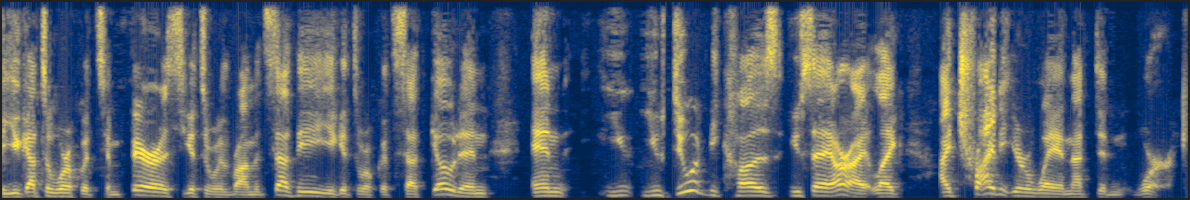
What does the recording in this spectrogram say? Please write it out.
you got to work with tim ferriss you get to work with ramit sethi you get to work with seth godin and you you do it because you say all right like I tried it your way and that didn't work.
